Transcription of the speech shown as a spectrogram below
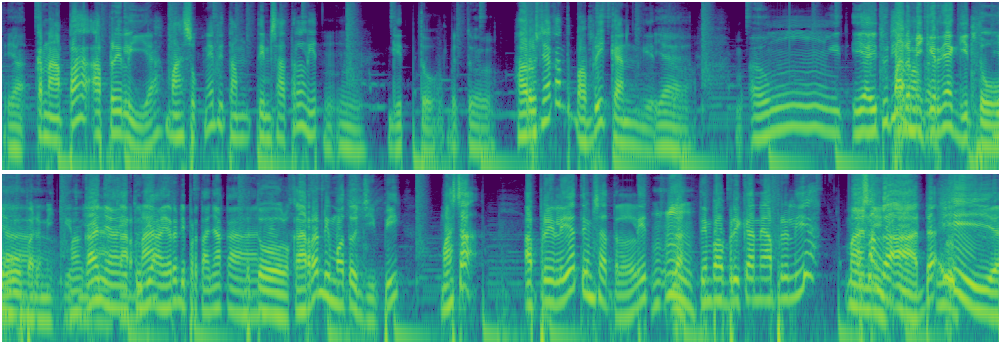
Ya, kenapa Aprilia masuknya di tim satelit mm-mm, gitu. betul. Harusnya kan pabrikan gitu. Ya. Um, ya itu dia pada maka- mikirnya gitu, Ya, pada mikirnya. Makanya itu karena dia akhirnya dipertanyakan. betul, karena di MotoGP masa Aprilia tim satelit, Mm-mm. lah tim pabrikannya Aprilia Mana? masa nggak ada? Iya. Iya.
